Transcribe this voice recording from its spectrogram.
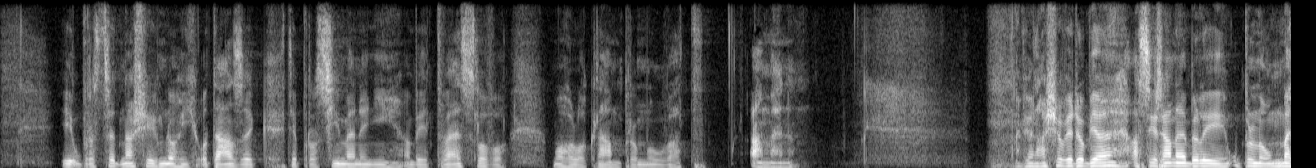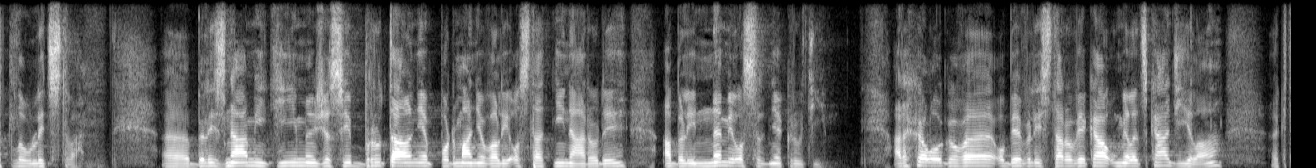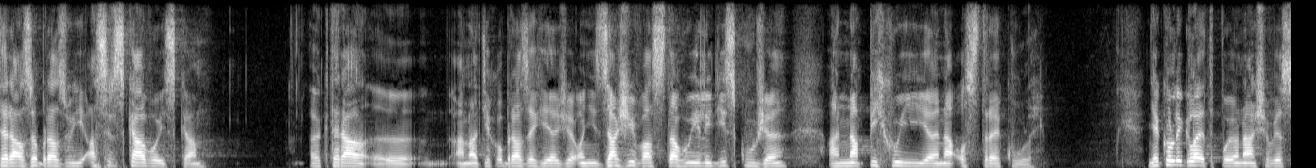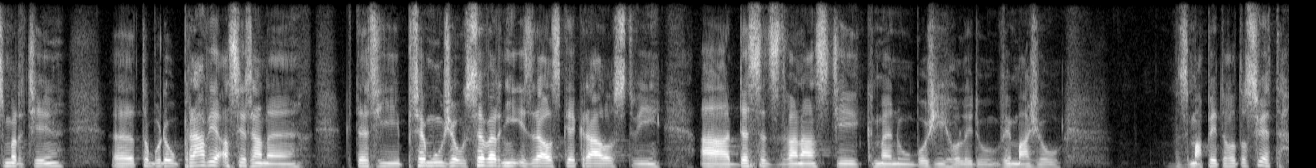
i uprostřed našich mnohých otázek tě prosíme nyní, aby tvé slovo mohlo k nám promlouvat. Amen. V Jonášově době Asiřané byli úplnou metlou lidstva. Eh, byli známí tím, že si brutálně podmaňovali ostatní národy a byli nemilosrdně krutí. Archeologové objevili starověká umělecká díla, která zobrazují asyrská vojska, eh, která, eh, a na těch obrazech je, že oni zaživa stahují lidi z kůže a napichují je na ostré kůly. Několik let po Jonášově smrti to budou právě Asiřané, kteří přemůžou severní izraelské království a 10 z 12 kmenů božího lidu vymažou z mapy tohoto světa.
